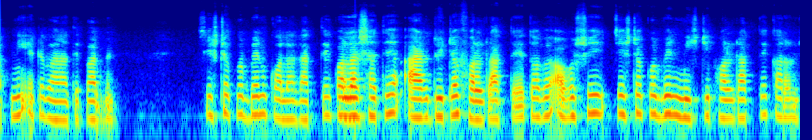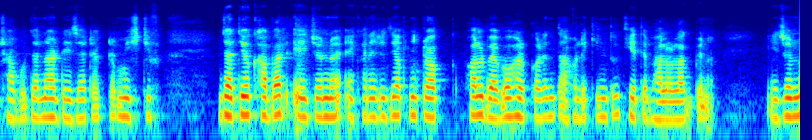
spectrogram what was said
আপনি এটা বানাতে পারবেন। চেষ্টা করবেন কলা রাখতে, কলার সাথে আর দুইটা ফল রাখতে, তবে অবশ্যই চেষ্টা করবেন মিষ্টি ফল রাখতে, কারণ সাবুদানা ডেজার্ট একটা মিষ্টি জাতীয় খাবার। এই জন্য এখানে যদি আপনি টক ফল ব্যবহার করেন, তাহলে কিন্তু খেতে ভালো লাগবে না। এই জন্য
